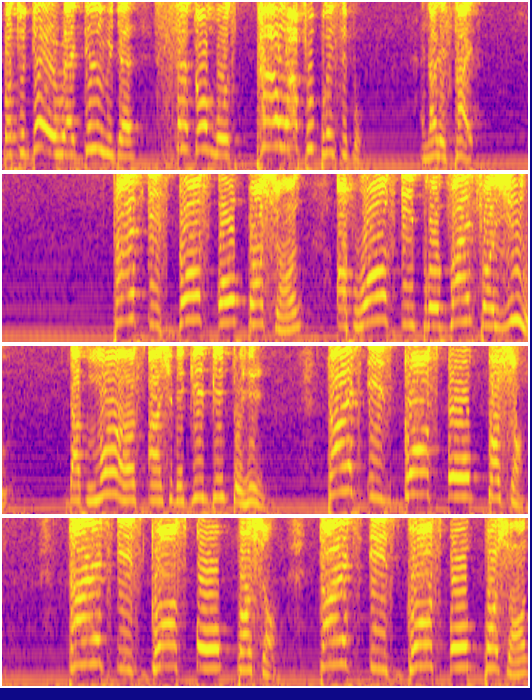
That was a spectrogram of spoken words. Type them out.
but today we are dealing with the second most powerful principle, and that is tithe. Tithe is God's own portion of what He provides for you that must and should be given to Him. Tithe is God's own portion. Tithe is God's own portion. Tithe is God's own portion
